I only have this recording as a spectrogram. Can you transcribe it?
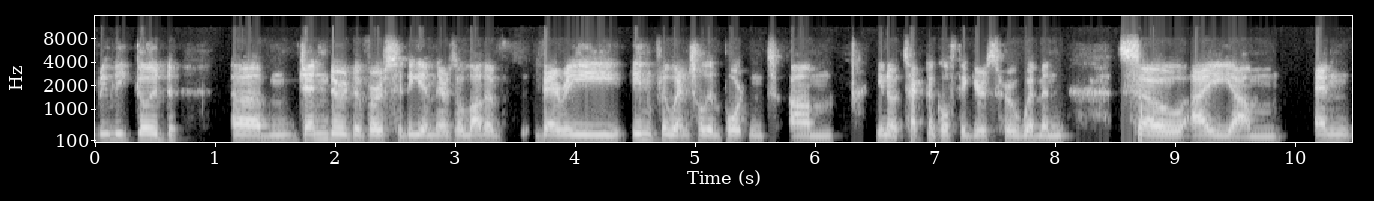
really good um, gender diversity, and there's a lot of very influential, important, um, you know, technical figures who are women. So I um, and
